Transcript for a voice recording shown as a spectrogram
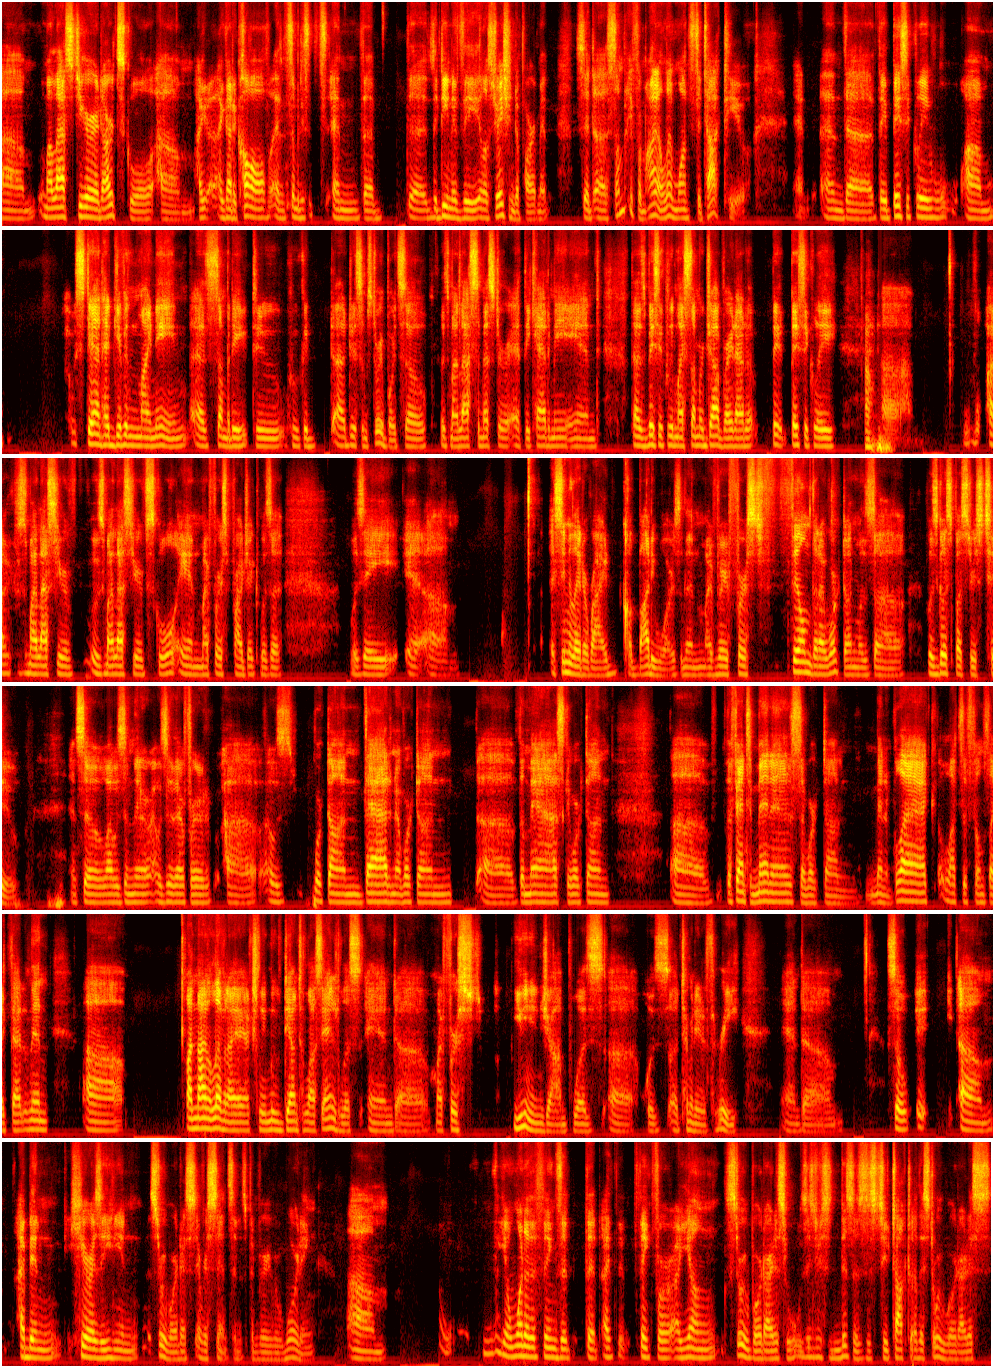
um, my last year at art school, um, I, I, got a call and somebody and the, the, the dean of the illustration department said uh, somebody from ILM wants to talk to you, and and uh, they basically um, Stan had given my name as somebody to who could uh, do some storyboards. So it was my last semester at the academy, and that was basically my summer job right out of basically. Oh. Uh, it was my last year of it was my last year of school, and my first project was a was a, a, um, a simulator ride called Body Wars, and then my very first film that I worked on was uh, was Ghostbusters two, and so I was in there. I was there for uh, I was worked on that, and I worked on uh, the Mask. I worked on uh, the Phantom Menace. I worked on Men in Black, lots of films like that. And then uh, on 9/11, I actually moved down to Los Angeles, and uh, my first union job was uh, was uh, Terminator 3, and um, so it, um, I've been here as a union storyboard ever since, and it's been very rewarding. Um, you know, one of the things that that I think for a young storyboard artist who was interested in business is to talk to other storyboard artists,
